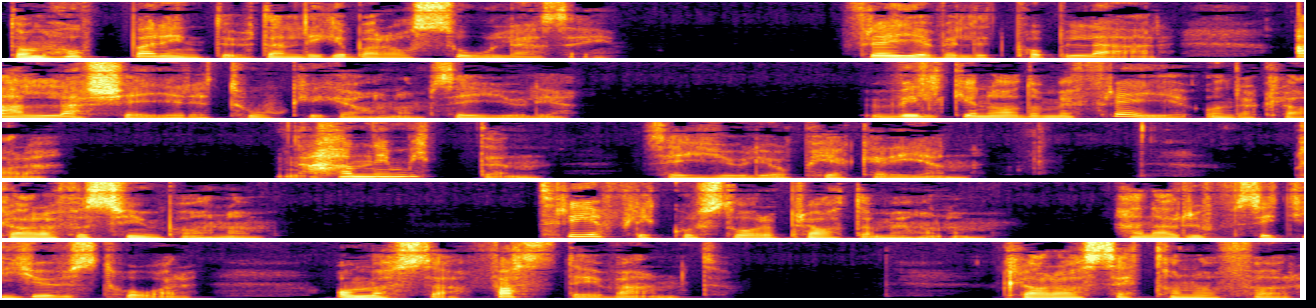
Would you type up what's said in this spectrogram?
De hoppar inte utan ligger bara och solar sig. Frej är väldigt populär. Alla tjejer är tokiga honom, säger Julia. Vilken av dem är Frej? undrar Klara. Han i mitten, säger Julia och pekar igen. Klara får syn på honom. Tre flickor står och pratar med honom. Han har rufsigt ljust hår och mössa fast det är varmt. Klara har sett honom förr.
